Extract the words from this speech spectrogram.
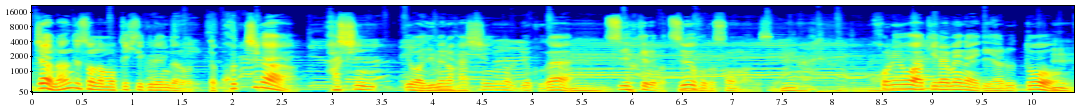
じゃあなんでそんな持ってきてくれるんだろうってこっちが発信要は夢の発信能力が強ければ強いほどそうなんですね、なるこれを諦めないでやると、ん。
